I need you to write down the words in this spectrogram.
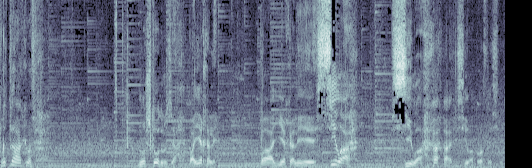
Вот так вот. Ну что, друзья, поехали. Поехали. Сила. Сила. Сила, просто сила.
